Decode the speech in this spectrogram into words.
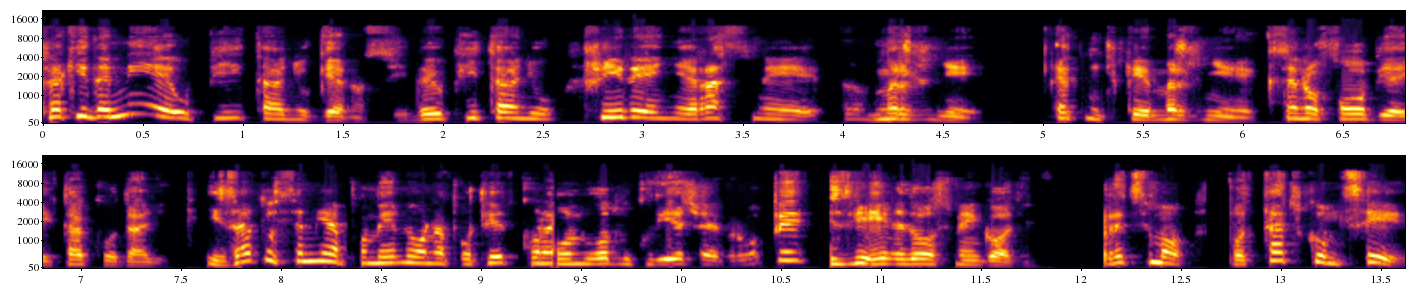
čak i da nije u pitanju genocid, da je u pitanju širenje rasne mržnje, etničke mržnje, ksenofobija i tako dalje. I zato sam ja pomenuo na početku na onu odluku Vijeća Evrope iz 2008. godine. Recimo, po tačkom C,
